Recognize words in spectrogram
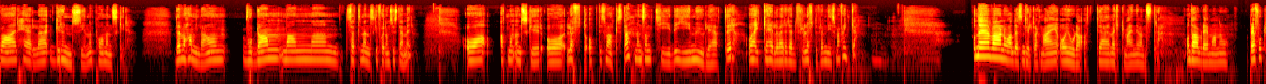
var hele grunnsynet på mennesker. Det handla om hvordan man uh, setter mennesker foran systemer. Og at man ønsker å løfte opp de svakeste, men samtidig gi muligheter, og ikke heller være redd for å løfte frem de som er flinke. Og det var noe av det som tiltrakk meg og gjorde at jeg meldte meg inn i Venstre. Og da ble man jo ble fort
